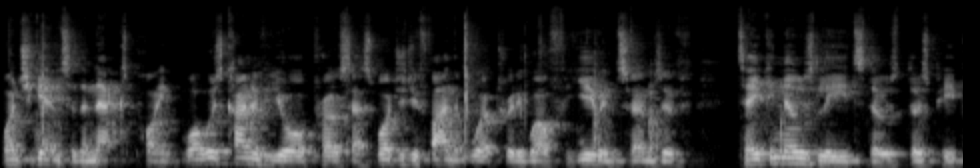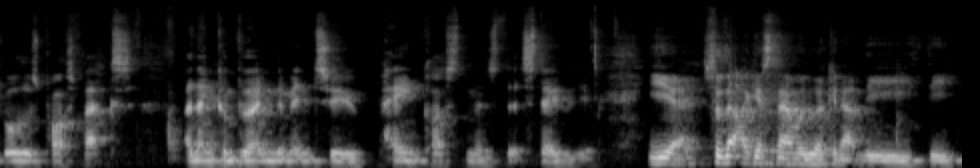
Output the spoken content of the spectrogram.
Once you get into the next point, what was kind of your process? What did you find that worked really well for you in terms of taking those leads, those those people, those prospects, and then converting them into paying customers that stayed with you? Yeah. So that I guess now we're looking at the the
